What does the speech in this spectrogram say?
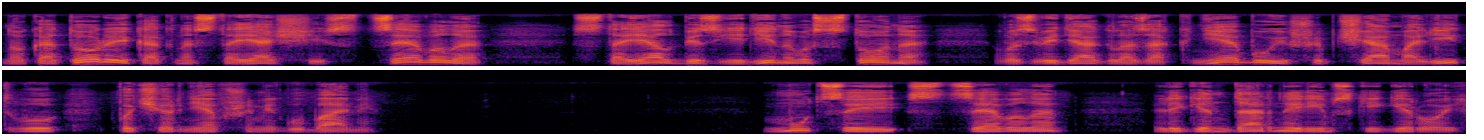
но который, как настоящий Сцевола, стоял без единого стона, возведя глаза к небу и шепча молитву почерневшими губами. Муций Сцевола — легендарный римский герой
